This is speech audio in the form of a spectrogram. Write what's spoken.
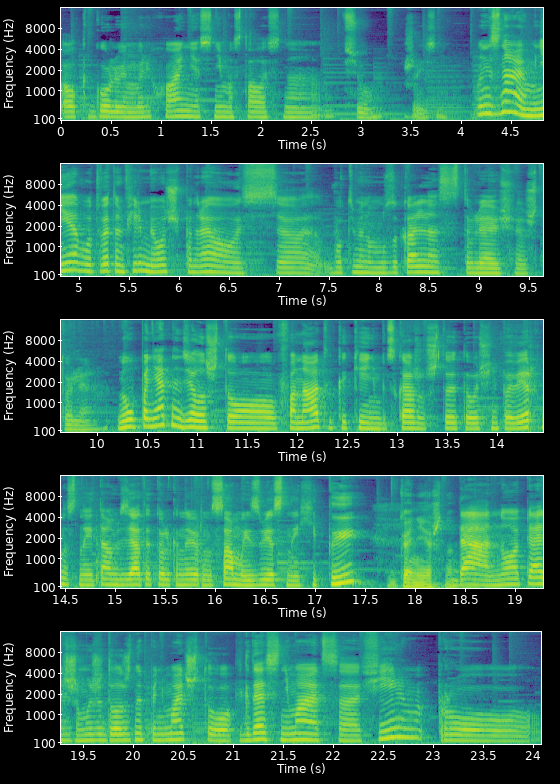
алкоголю и марихуане с ним осталось на всю жизнь. Ну, не знаю, мне вот в этом фильме очень понравилась э, вот именно музыкальная составляющая, что ли. Ну, понятное дело, что фанаты какие-нибудь скажут, что это очень поверхностно, и там взяты только, наверное, самые известные хиты, Конечно. да, но опять же, мы же должны понимать, что когда снимается фильм про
